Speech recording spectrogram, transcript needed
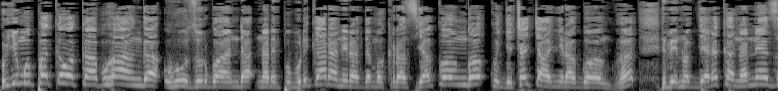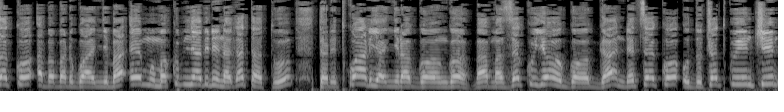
Uyu mupaka wa kabuhanga uhuza u rwanda na repubulika iharanira demokarasi ya kongo ku gice cya nyiragongo. Ibintu byerekana neza ko aba barwanyi ba emu makumyabiri na gatatu teritwari ya nyiragongo. Bamaze kuyogoga ndetse ko uduce twinshi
